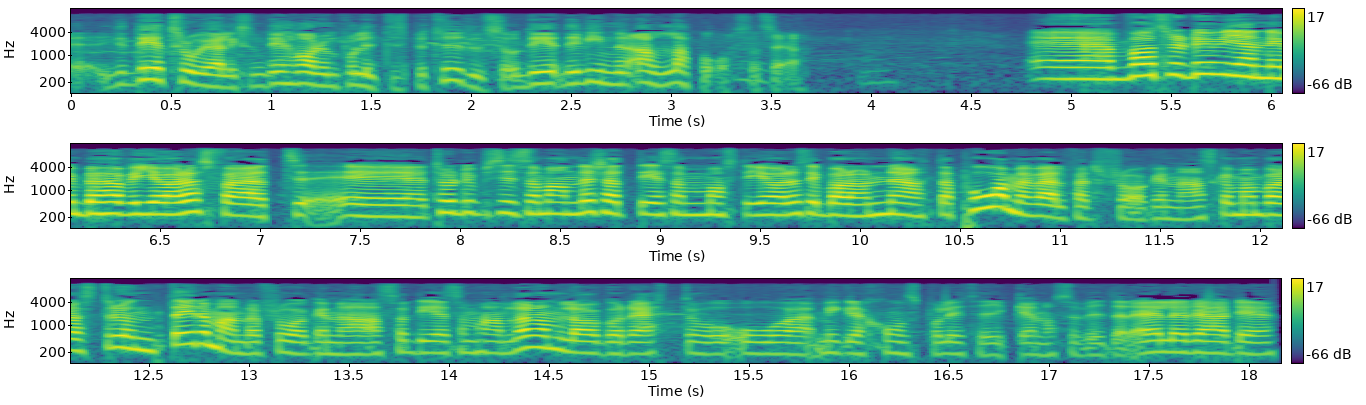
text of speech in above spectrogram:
Eh, det tror jag liksom, det har en politisk betydelse och det, det vinner alla på så att säga. Eh, vad tror du Jenny behöver göras för att, eh, tror du precis som Anders att det som måste göras är bara att nöta på med välfärdsfrågorna? Ska man bara strunta i de andra frågorna, alltså det som handlar om lag och rätt och, och migrationspolitiken och så vidare? Eller är det,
